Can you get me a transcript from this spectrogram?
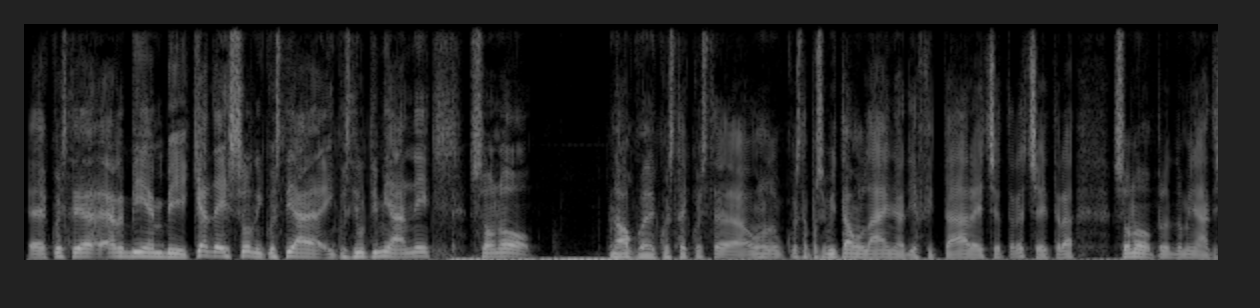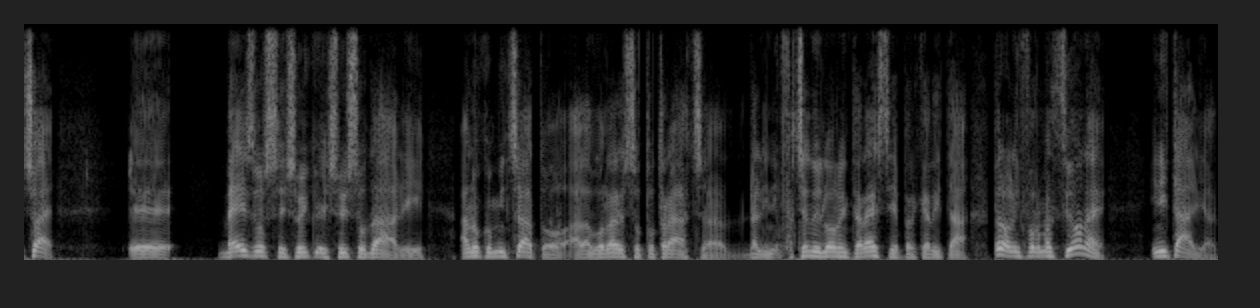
eh, questi Airbnb che adesso in questi, in questi ultimi anni sono No, questa, questa, questa, possibilità online di affittare, eccetera, eccetera, sono predominanti. Cioè, eh, Bezos e i suoi, i suoi sodali hanno cominciato a lavorare sotto traccia, facendo i loro interessi e per carità, però l'informazione in Italia,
